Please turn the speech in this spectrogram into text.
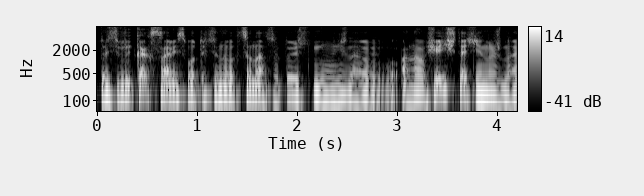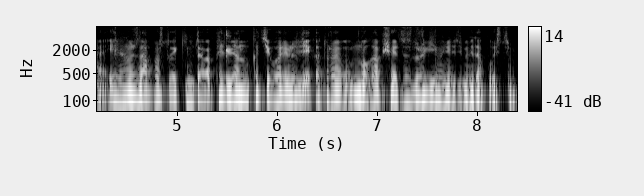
То есть вы как сами смотрите на вакцинацию? То есть, ну, не знаю, она вообще не считаете не нужна? Или нужна просто каким-то определенным категориям людей, которые много общаются с другими людьми, допустим?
